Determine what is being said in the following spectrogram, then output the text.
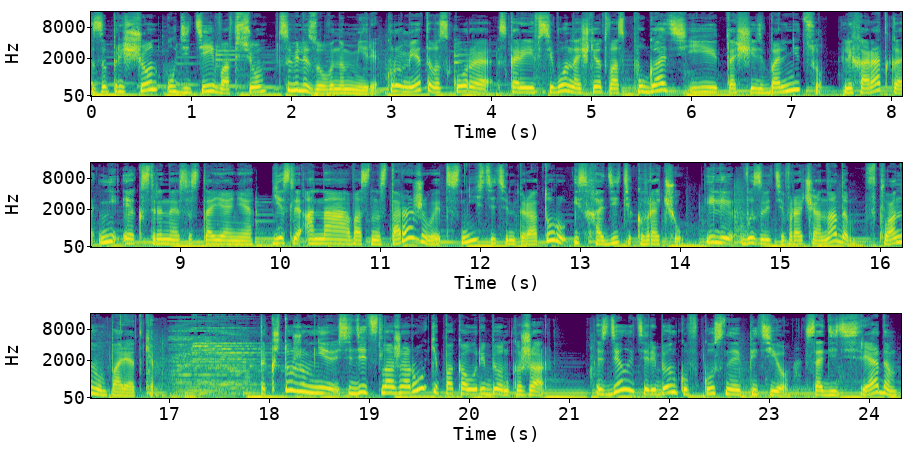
запрещен у детей во всем цивилизованном мире. Кроме этого, скорая, скорее всего, начнет вас пугать и тащить в больницу. Лихорадка – не экстренное состояние. Если она вас настораживает, снизьте температуру и сходите к врачу. Или вызовите врача на дом в плановом порядке. Так что же мне, сидеть сложа руки, пока у ребенка жар? Сделайте ребенку вкусное питье, садитесь рядом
